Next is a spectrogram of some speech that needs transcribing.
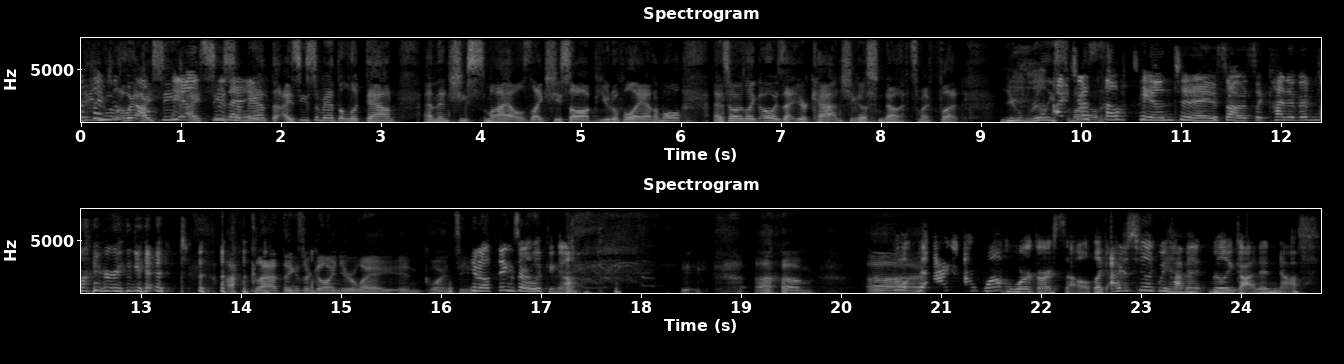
You- you- just wait, I see. I see today. Samantha. I see Samantha look down, and then she smiles like she saw a beautiful animal. And so I was like, "Oh, is that your cat?" And she goes, "No, it's my foot." You really I smiled. just self tanned today, so I was like kind of admiring it. I'm glad things are going your way in quarantine. you know, things are looking up. um, well, I, I want more Garcelle. Like I just feel like we haven't really gotten enough.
